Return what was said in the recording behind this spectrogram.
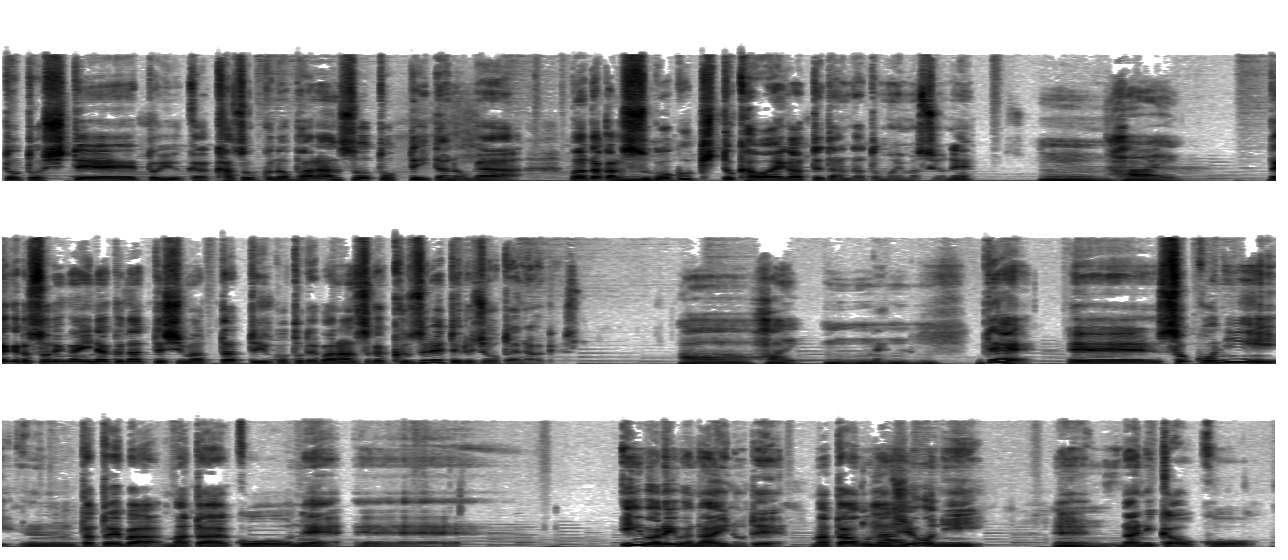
トとしてというか家族のバランスを取っていたのが、まあだからすごくきっと可愛がってたんだと思いますよね。うん、はい、だけどそれがいなくなってしまったっていうことでバランスが崩れてる状態なわけです。ああ、はい、うんうんうんうん、で、えーそこに、うん、例えばまたこうね、えーいい悪いはないので、また同じように、えーうん。何かをこう、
